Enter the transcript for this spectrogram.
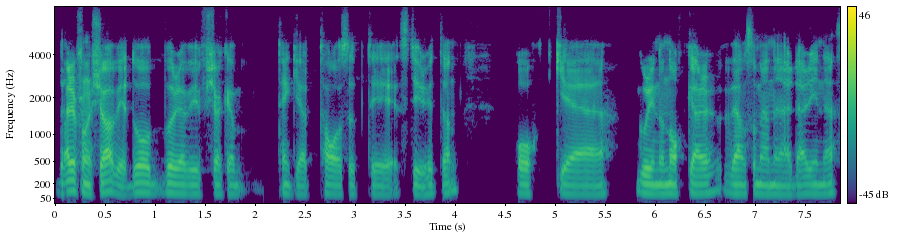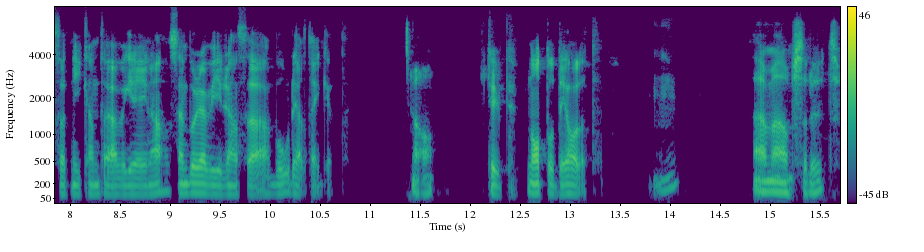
därifrån kör vi. Då börjar vi försöka, tänker jag, ta oss upp till styrhytten och eh, går in och knockar vem som än är där inne så att ni kan ta över grejerna. Och sen börjar vi rensa bord helt enkelt. Ja, Typ något åt det hållet. Mm. Nej, men absolut.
